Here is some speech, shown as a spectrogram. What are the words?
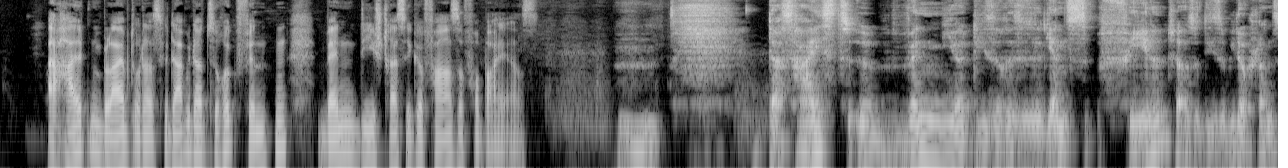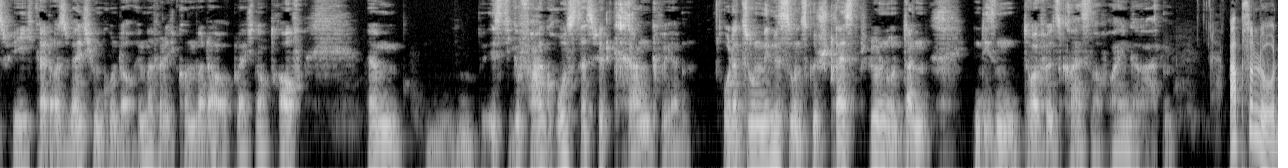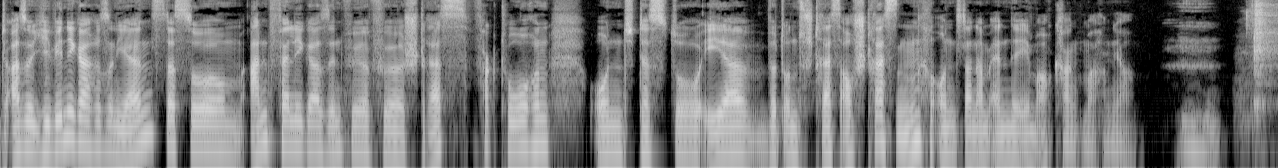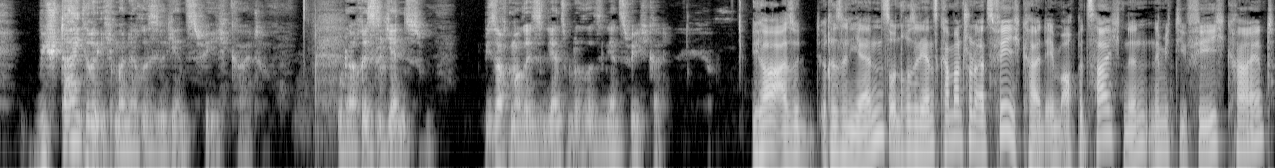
erhalten bleibt oder dass wir da wieder zurückfinden, wenn die stressige Phase vorbei ist. Mhm. Das heißt, äh, wenn mir diese Resilienz fehlt, also diese Widerstandsfähigkeit, aus welchem Grund auch immer, vielleicht kommen wir da auch gleich noch drauf, ähm, ist die Gefahr groß, dass wir krank werden. Oder zumindest uns gestresst fühlen und dann in diesen Teufelskreislauf reingeraten. Absolut. Also je weniger Resilienz, desto anfälliger sind wir für Stressfaktoren und desto eher wird uns Stress auch stressen und dann am Ende eben auch krank machen, ja. Mhm. Wie steigere ich meine Resilienzfähigkeit? Oder Resilienz? Wie sagt man Resilienz oder Resilienzfähigkeit? Ja, also Resilienz und Resilienz kann man schon als Fähigkeit eben auch bezeichnen, nämlich die Fähigkeit,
